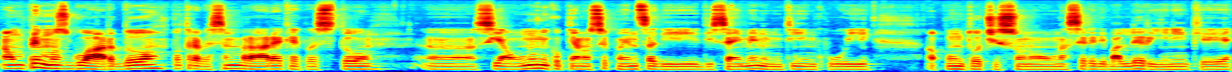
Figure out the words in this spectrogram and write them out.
A un primo sguardo potrebbe sembrare che questo uh, sia un unico piano sequenza di, di sei minuti in cui appunto ci sono una serie di ballerini che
